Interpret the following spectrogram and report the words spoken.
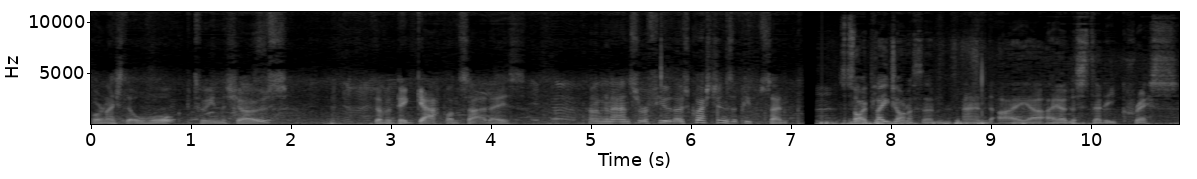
for a nice little walk between the shows. We have a big gap on Saturdays. I'm going to answer a few of those questions that people sent. So I play Jonathan and I, uh, I understudy Chris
